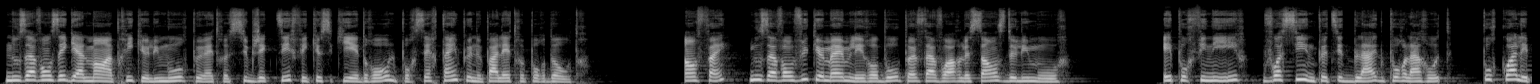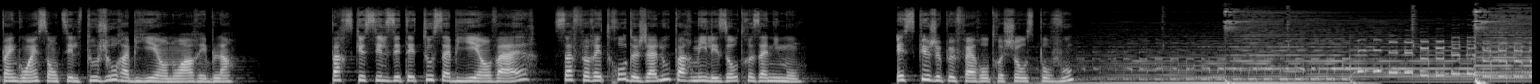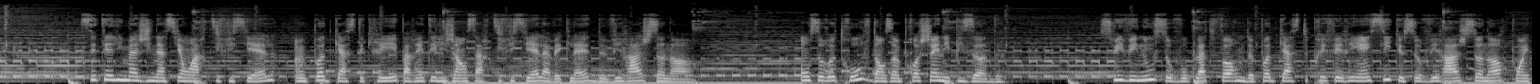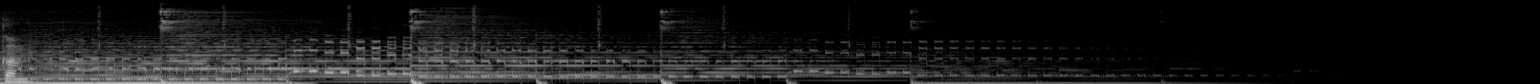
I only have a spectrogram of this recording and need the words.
Nous avons également appris que l'humour peut être subjectif et que ce qui est drôle pour certains peut ne pas l'être pour d'autres. Enfin, nous avons vu que même les robots peuvent avoir le sens de l'humour. Et pour finir, voici une petite blague pour la route. Pourquoi les pingouins sont-ils toujours habillés en noir et blanc? Parce que s'ils étaient tous habillés en vert, ça ferait trop de jaloux parmi les autres animaux. Est-ce que je peux faire autre chose pour vous? C'était l'Imagination artificielle, un podcast créé par intelligence artificielle avec l'aide de Virage Sonore. On se retrouve dans un prochain épisode. Suivez-nous sur vos plateformes de podcast préférées ainsi que sur viragesonore.com.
